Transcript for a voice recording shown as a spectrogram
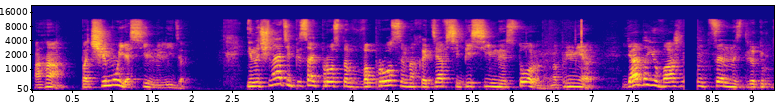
Ага, почему я сильный лидер? И начинаете писать просто вопросы, находя в себе сильные стороны. Например, я даю важную ценность для других.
